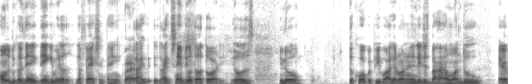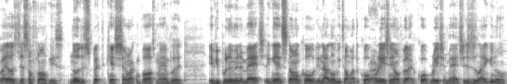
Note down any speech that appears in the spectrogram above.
only because they they didn't give me the, the faction thing. Right. Like like same thing with the authority. It was, you know, the corporate people out here running and they just behind one dude. Everybody else just some flunkies. No disrespect to Ken Shamrock and Boss Man, but if you put them in a match against Stone Cold, they're not gonna be talking about the corporation. It don't feel like a corporation match. It's just like you know,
